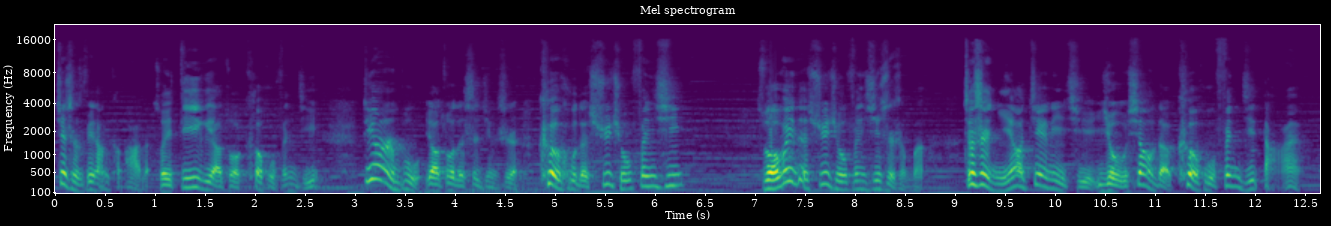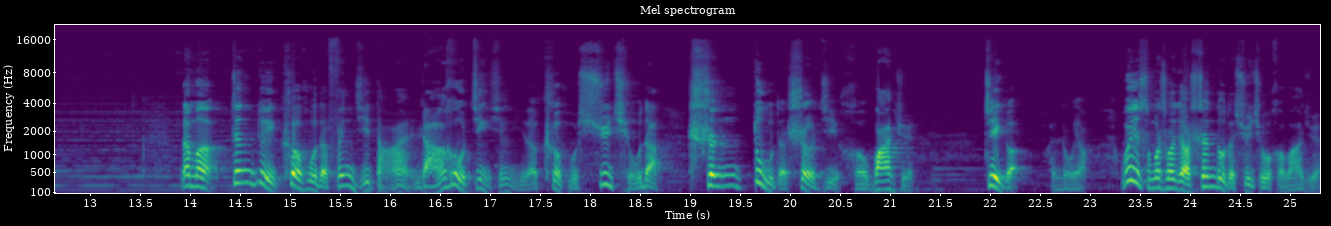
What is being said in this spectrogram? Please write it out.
这是非常可怕的。所以第一个要做客户分级，第二步要做的事情是客户的需求分析。所谓的需求分析是什么？就是你要建立起有效的客户分级档案。那么，针对客户的分级档案，然后进行你的客户需求的深度的设计和挖掘，这个很重要。为什么说叫深度的需求和挖掘？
